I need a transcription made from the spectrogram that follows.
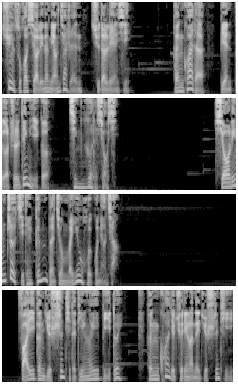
迅速和小林的娘家人取得了联系，很快的便得知另一个惊愕的消息：小林这几天根本就没有回过娘家。法医根据尸体的 DNA 比对，很快就确定了那具尸体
